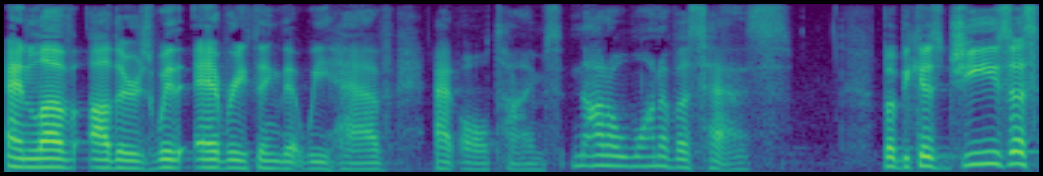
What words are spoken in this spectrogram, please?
and love others with everything that we have at all times. Not a one of us has. But because Jesus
